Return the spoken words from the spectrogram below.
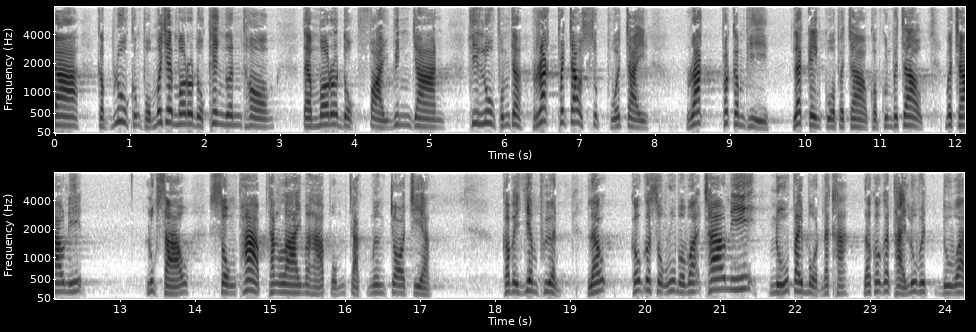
ยากับลูกของผม ไม่ใช่มรดกแค่เงินทอง แต่มรดกฝ่ายวิญญาณ ที่ลูกผมจะรักพระเจ้าสุดหัวใจ รักพระคัมภีร์ และเกรงกลัวพระเจ้า ขอบคุณพระเจ้า เมื่อเช้านี้ ลูกสาวส่งภาพทางไลน์มาหาผมจากเมืองจอร์เจีย เขาไปเยี่ยมเพื่อน แล้วเขาก็ส่งรูปมาว่า เช้านี้หนูไปโบสถ์นะคะ แล้วเขาก็ถ่ายรูปให้ดูว่า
